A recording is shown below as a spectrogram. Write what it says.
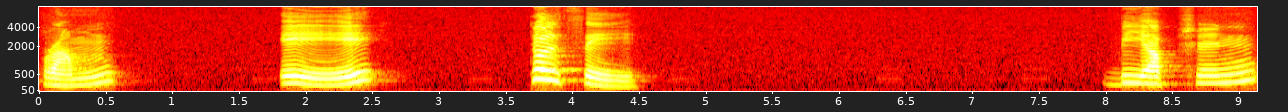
from A. Tulsi. B option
